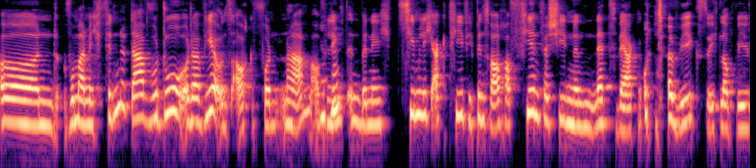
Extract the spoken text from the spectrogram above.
Und wo man mich findet, da wo du oder wir uns auch gefunden haben, auf mhm. LinkedIn bin ich ziemlich aktiv. Ich bin zwar auch auf vielen verschiedenen Netzwerken unterwegs, ich glaube wie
